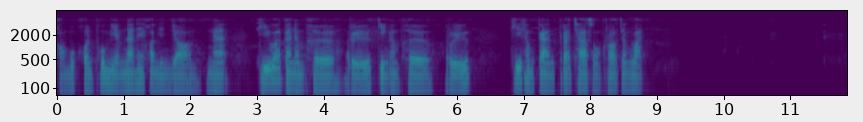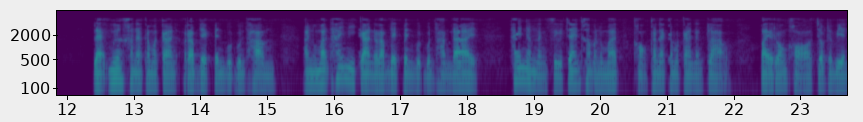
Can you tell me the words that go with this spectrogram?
ของบุคคลผู้มีอำนาจให้ความยินยอมณที่ว่าการอำเภอหรือกิ่งอำเภอ หรือที่ทำการประชาสงเคราะห์จังหวัด และเมื่อคณะกรรมการรับเด็กเป็นบุตรบุญธรรม อนุมัติให้มีการรับเด็กเป็นบุตรบุญธรรมได้ ให้นำหนังสือแจ้งคำอนุมัติของคณะกรรมการดังกล่าว ไปร้องขอจดทะเบียน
